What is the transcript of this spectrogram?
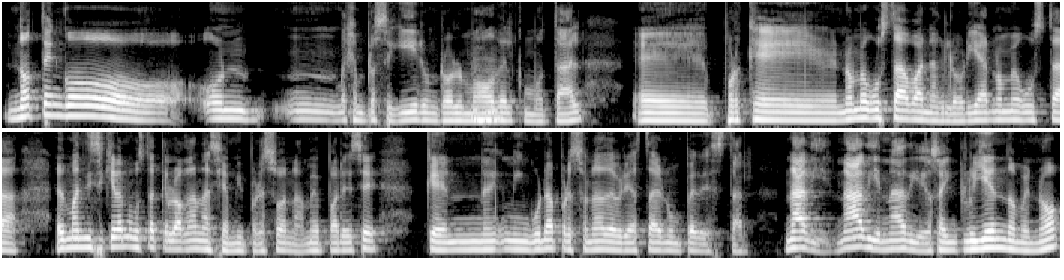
No tengo un, ejemplo a seguir, un role model como tal. Eh, porque no me gusta vanagloriar, no me gusta, es más, ni siquiera me gusta que lo hagan hacia mi persona, me parece que ninguna persona debería estar en un pedestal. Nadie, nadie, nadie, o sea, incluyéndome, ¿no?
